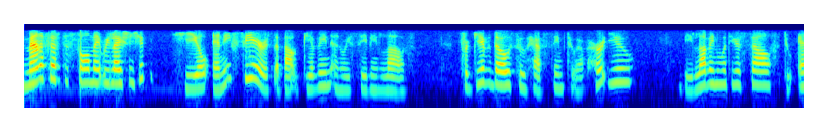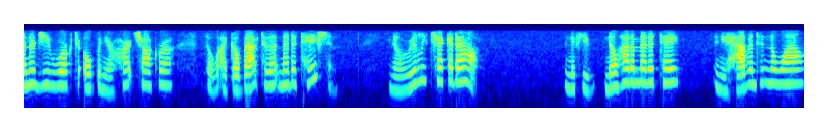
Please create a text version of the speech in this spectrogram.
To manifest a soulmate relationship, heal any fears about giving and receiving love. Forgive those who have seemed to have hurt you. Be loving with yourself. Do energy work to open your heart chakra. So I go back to that meditation. You know, really check it out. And if you know how to meditate and you haven't in a while,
